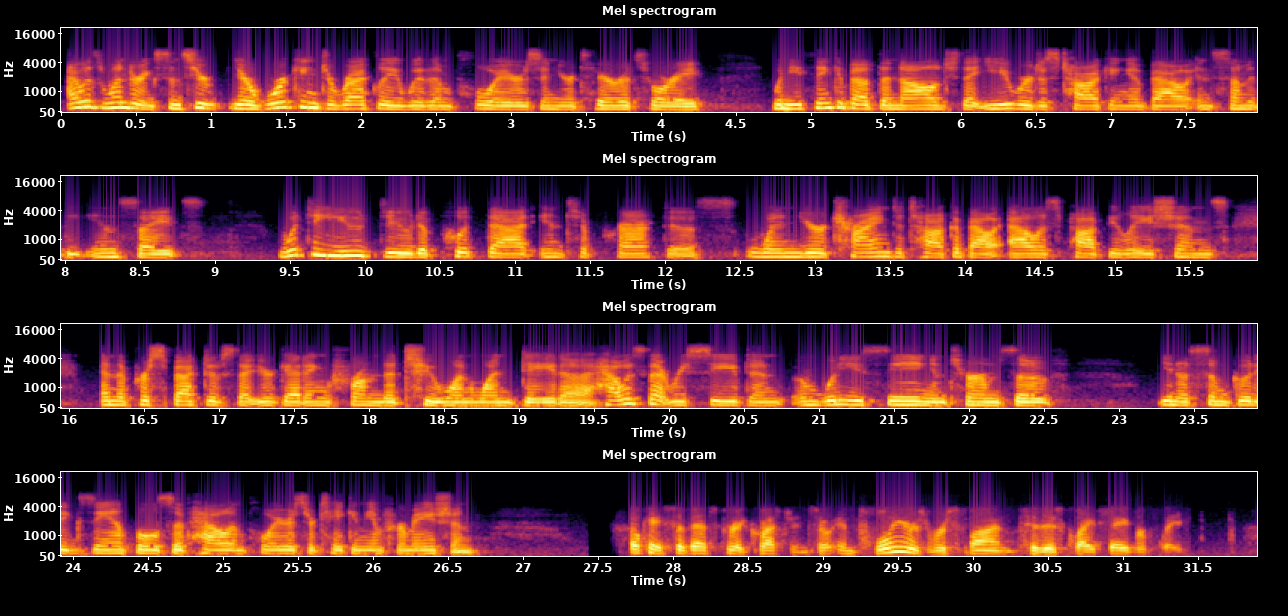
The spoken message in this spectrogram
I was wondering, since you're you're working directly with employers in your territory, when you think about the knowledge that you were just talking about and some of the insights, what do you do to put that into practice when you're trying to talk about ALICE populations and the perspectives that you're getting from the 211 data? How is that received and, and what are you seeing in terms of, you know, some good examples of how employers are taking the information? Okay, so that's a great question. So employers respond to this quite favorably.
